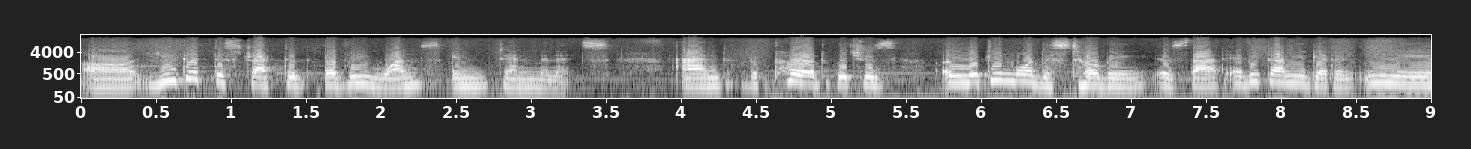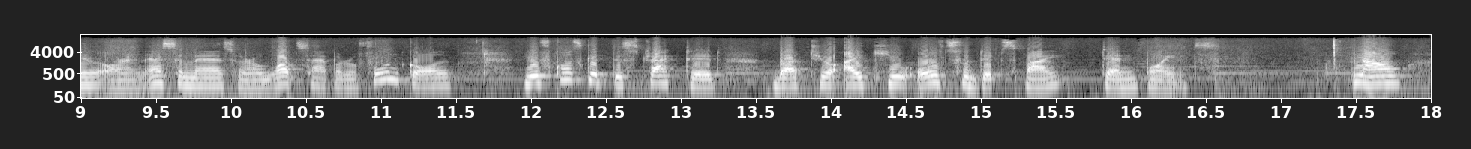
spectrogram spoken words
uh, you get distracted every once in 10 minutes. And the third, which is a little more disturbing, is that every time you get an email or an SMS or a WhatsApp or a phone call, you of course get distracted, but your IQ also dips by 10 points. Now,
